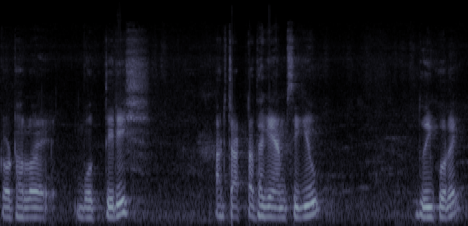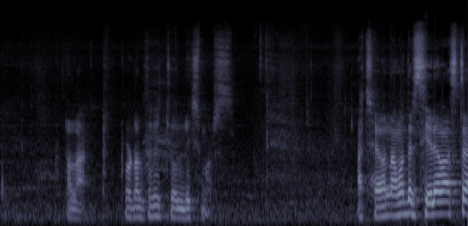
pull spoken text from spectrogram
টোটাল হয় বত্রিশ। আর চারটা থেকে এমসিকিউ দুই করে। টোটাল আট। টোটাল থাকে চল্লিশ মার্কস আচ্ছা এখন আমাদের সিলেবাসটা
